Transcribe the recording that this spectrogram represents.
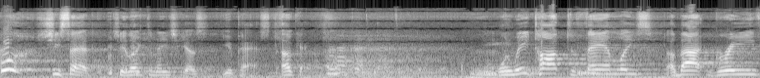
Whew, she said, she looked at me, she goes, you passed. Okay. When we talk to families about grief,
